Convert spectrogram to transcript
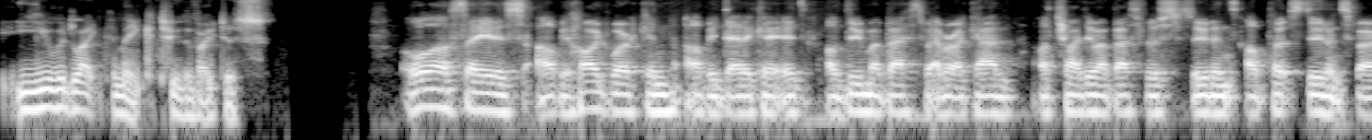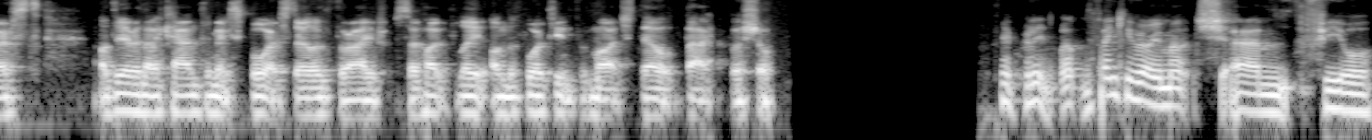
you would like to make to the voters? All I'll say is I'll be hardworking, I'll be dedicated, I'll do my best whatever I can. I'll try to do my best for the students. I'll put students first. I'll do everything I can to make sports still thrive. So hopefully on the 14th of March, they'll back Bushell. Okay, brilliant. Well, thank you very much um, for your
